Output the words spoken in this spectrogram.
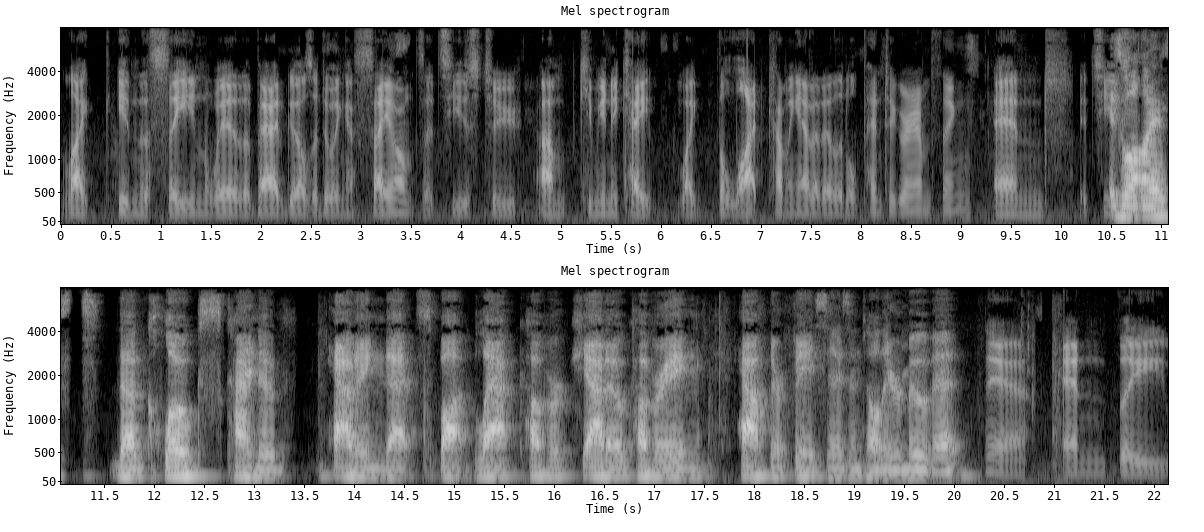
Like in the scene where the bad girls are doing a seance, it's used to um, communicate like the light coming out of their little pentagram thing, and it's used as well as the cloaks kind of having that spot black cover shadow covering half their faces until they remove it. Yeah, and the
